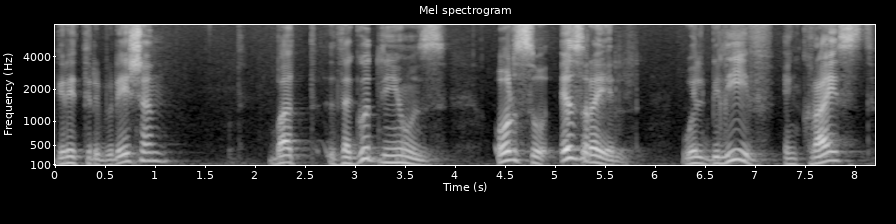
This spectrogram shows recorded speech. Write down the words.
great tribulation. But the good news also, Israel will believe in Christ,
